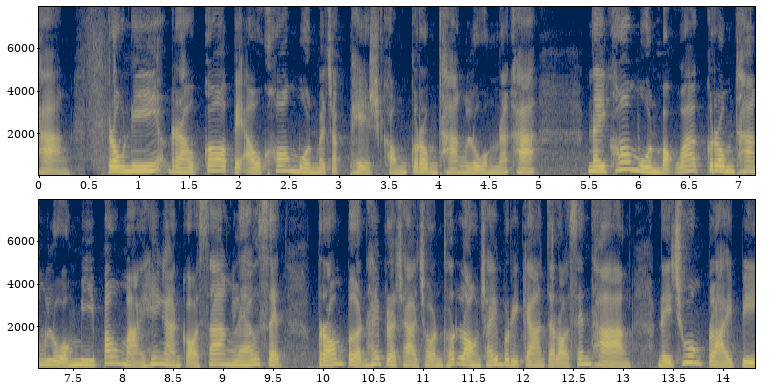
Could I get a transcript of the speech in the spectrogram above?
ทาง ตรงนี้เราก็ไปเอาข้อมูลมาจากเพจของกรมทางหลวงนะคะในข้อมูลบอกว่ากรมทางหลวงมีเป้าหมายให้งานก่อสร้างแล้วเสร็จ พร้อมเปิดให้ประชาชนทดลองใช้บริการตลอดเส้นทางในช่วงปลายปี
